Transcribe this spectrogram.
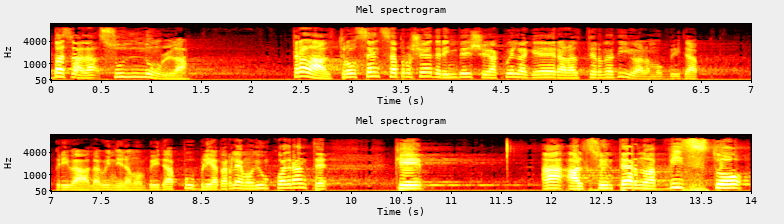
basata sul nulla. Tra l'altro senza procedere invece a quella che era l'alternativa alla mobilità privata, quindi la mobilità pubblica. Parliamo di un quadrante che ha al suo interno ha visto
